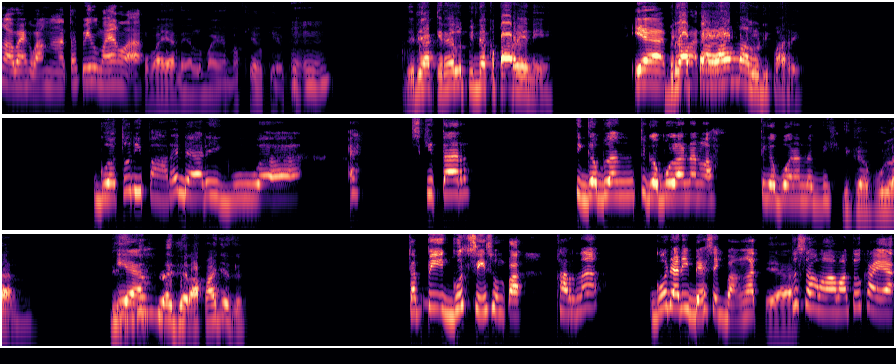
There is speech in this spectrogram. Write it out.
enggak banyak banget tapi lumayan lah Lumayan ya, lumayan. Oke, oke, oke. Mm-mm. Jadi akhirnya lu pindah ke Pare nih. ya Berapa lama lu di Pare? gue tuh di Pare dari gua eh sekitar tiga bulan tiga bulanan lah tiga bulanan lebih Tiga bulan. Di Iya. situ belajar apa aja tuh? tapi good sih sumpah karena gue dari basic banget Ya. terus lama-lama tuh kayak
